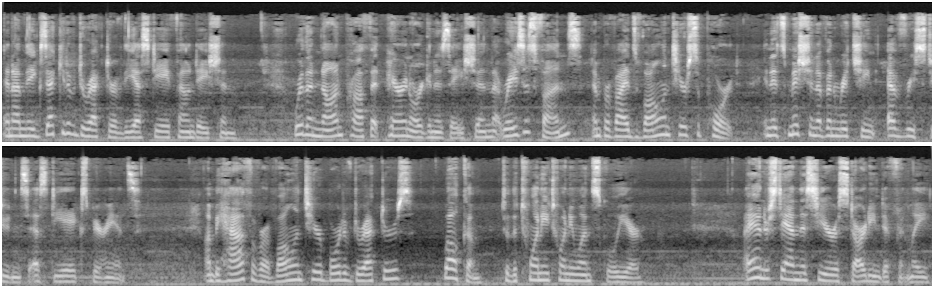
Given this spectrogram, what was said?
and I'm the Executive Director of the SDA Foundation. We're the nonprofit parent organization that raises funds and provides volunteer support in its mission of enriching every student's SDA experience. On behalf of our volunteer board of directors, welcome to the 2021 school year. I understand this year is starting differently.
